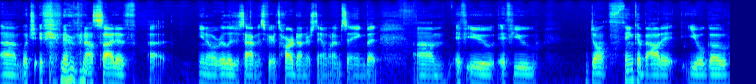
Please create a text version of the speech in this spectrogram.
um, which if you've never been outside of, uh, you know, a religious atmosphere, it's hard to understand what I'm saying. But um, if you if you don't think about it, you'll go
